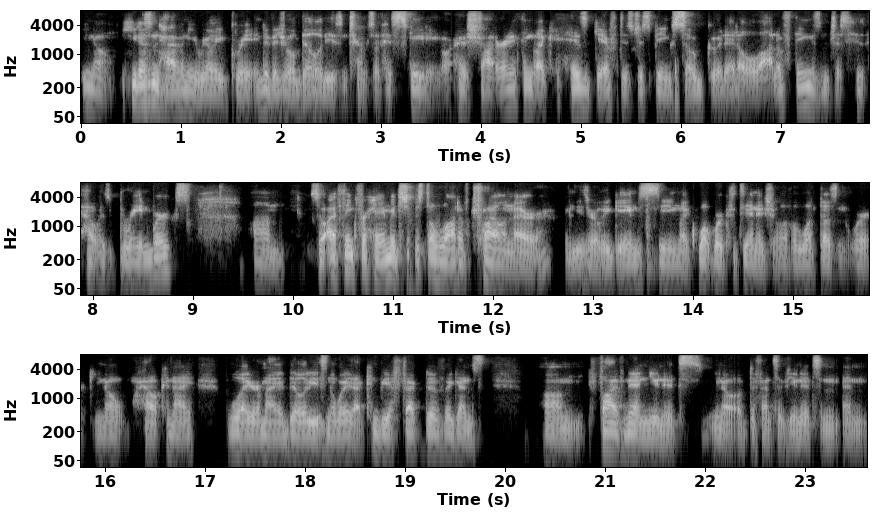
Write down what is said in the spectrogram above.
you know he doesn't have any really great individual abilities in terms of his skating or his shot or anything. Like his gift is just being so good at a lot of things and just his, how his brain works. Um, so I think for him, it's just a lot of trial and error in these early games, seeing like what works at the NHL level, what doesn't work. You know, how can I layer my abilities in a way that can be effective against um, five man units, you know, of defensive units and and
